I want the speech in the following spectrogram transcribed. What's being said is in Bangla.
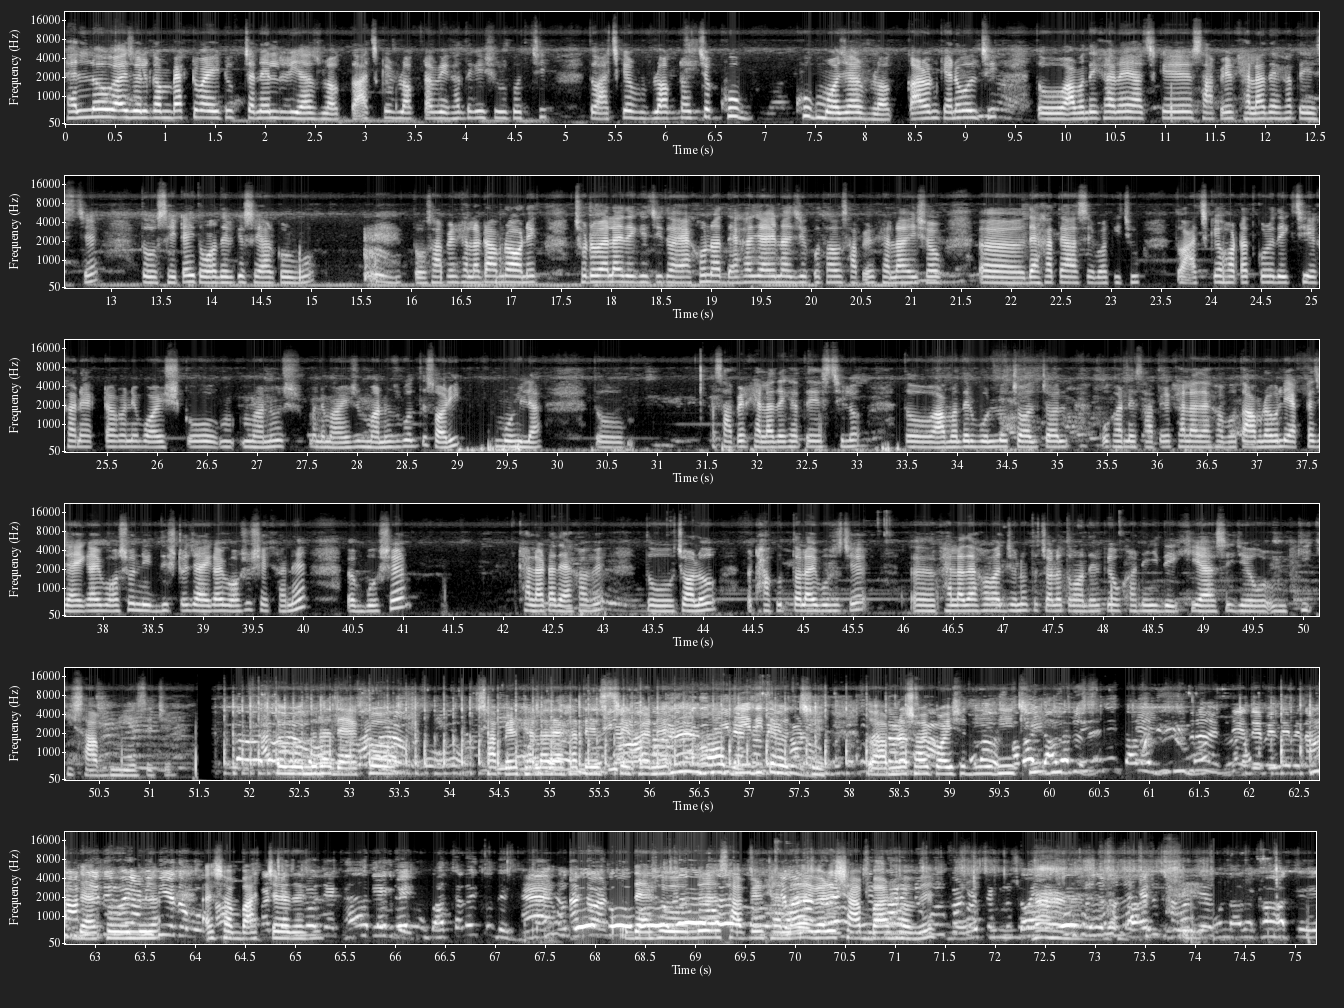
Hello guys welcome back to my YouTube channel Riaz vlog তো আজকের ব্লগটা আমি এখান থেকেই শুরু করছি। তো আজকের ব্লগটা হচ্ছে খুব খুব মজার ব্লগ কারণ কেন বলছি? তো আমাদের এখানে আজকে সাপের খেলা দেখাতে এসছে। তো সেটাই তোমাদেরকে শেয়ার করব। তো সাপের খেলাটা আমরা অনেক ছোটোবেলায় দেখেছি। তো এখন আর দেখা যায় না যে কোথাও সাপের খেলা এইসব দেখাতে আসে বা কিছু। তো আজকে হঠাৎ করে দেখছি এখানে একটা মানে বয়স্ক মানুষ মানে মানুষ মানুষ বলতে সরি মহিলা। তো সাপের খেলা দেখাতে এসছিল। তো আমাদের বলল, চল চল, ওখানে সাপের খেলা দেখাবো। তো আমরা বলি, একটা জায়গায় বসো, নির্দিষ্ট জায়গায় বসো, সেখানে বসে খেলাটা দেখাবে। তো চলো, ঠাকুরতলায় বসেছে খেলা দেখাবার জন্য। তো চলো, তোমাদেরকে ওখানেই দেখিয়ে আসি যে ও কি কি সাপ নিয়ে এসেছে। তো বন্ধুরা, দেখো, সাপের খেলা দেখাতে এসছে এখানে। দিয়ে দিতে হচ্ছে। তো আমরা সবাই পয়সা দিয়ে দিয়েছি। দেখো বন্ধুরা আর সব বাচ্চারা দেখো। দেখো বন্ধুরা সাপের খেলা এবারে সাপ বার হবে। কে?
